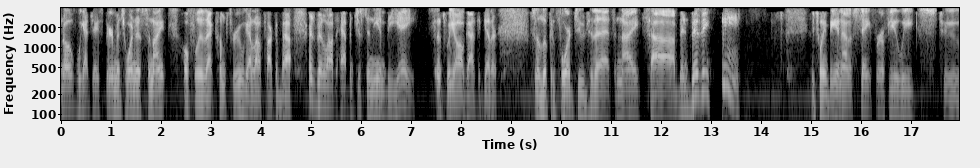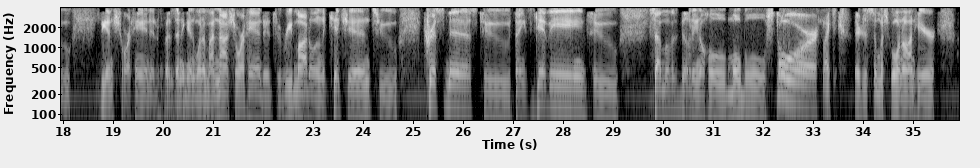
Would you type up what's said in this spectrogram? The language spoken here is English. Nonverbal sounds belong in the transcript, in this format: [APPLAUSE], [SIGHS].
know, we got Jay Spearman joining us tonight. Hopefully that comes through. We got a lot to talk about. There's been a lot to happen just in the NBA since we all got together. So looking forward to to that tonight. Uh, been busy [CLEARS THROAT] between being out of state for a few weeks to being shorthanded, but then again, when am I not shorthanded? To remodeling the kitchen, to Christmas, to Thanksgiving, to some of us building a whole mobile store. Like there's just so much going on here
